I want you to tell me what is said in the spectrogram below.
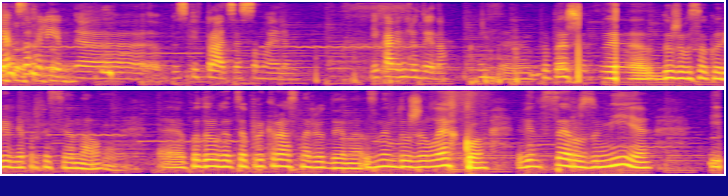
Як взагалі е, співпраця з Самуелем? Яка він людина? Е, По-перше, це дуже високого рівня професіонал. Е, По-друге, це прекрасна людина. З ним дуже легко, він все розуміє. І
